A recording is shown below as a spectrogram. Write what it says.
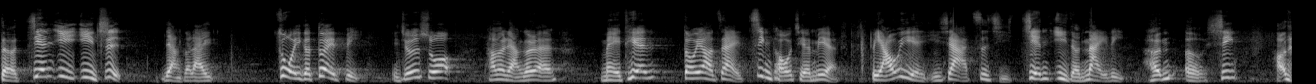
的坚毅意志，两个来做一个对比。也就是说，他们两个人每天都要在镜头前面表演一下自己坚毅的耐力，很恶心。好的，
